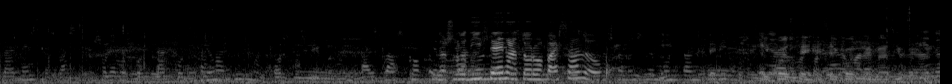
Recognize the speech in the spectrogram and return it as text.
planes, es básico, no solemos contar con ello porque el País Vasco nos lo dicen a toro pasado. Es el coste, es el coste más importante.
